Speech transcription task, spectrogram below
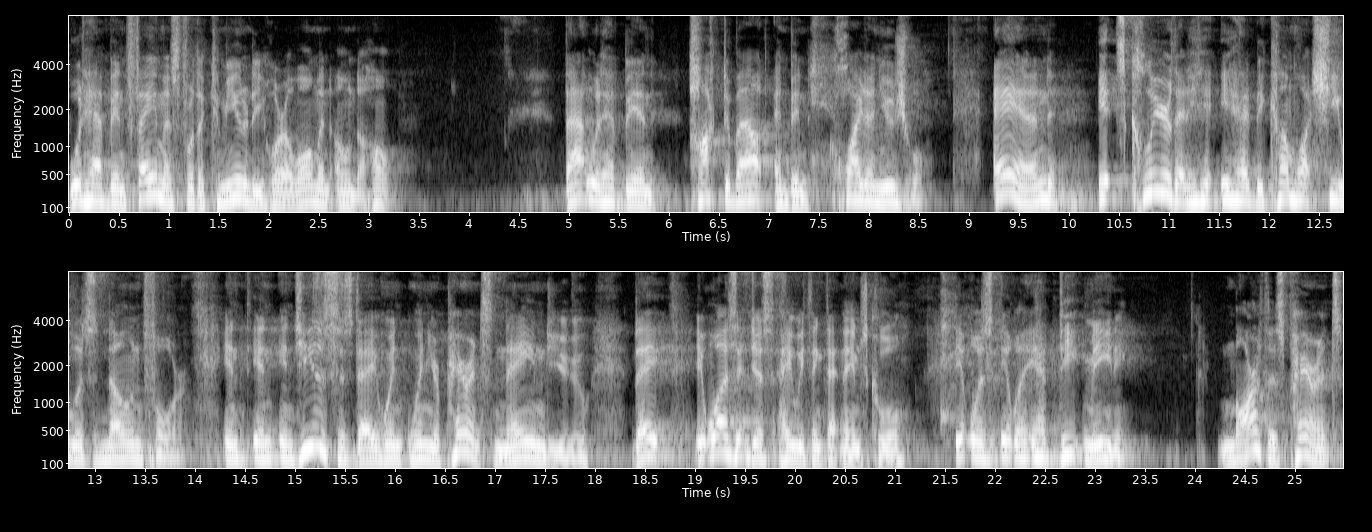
would have been famous for the community where a woman owned a home. That would have been talked about and been quite unusual. And it's clear that it had become what she was known for. In, in, in Jesus' day, when, when your parents named you, they, it wasn't just, hey, we think that name's cool. It, was, it, was, it had deep meaning. Martha's parents,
